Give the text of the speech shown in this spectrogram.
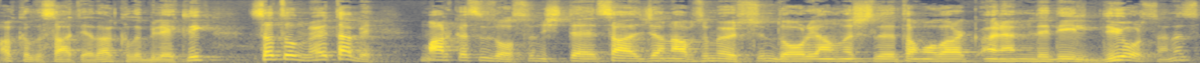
akıllı saat ya da akıllı bileklik satılmıyor. Tabi markasız olsun işte sadece nabzımı ölçsün doğru yanlışlığı tam olarak önemli de değil diyorsanız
